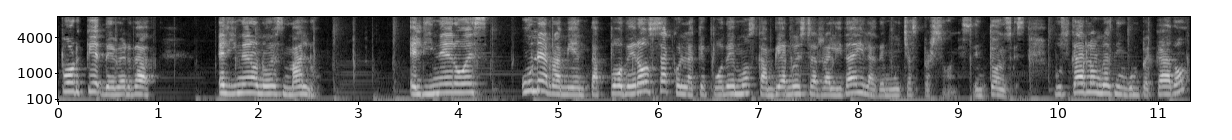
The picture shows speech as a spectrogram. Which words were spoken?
porque de verdad, el dinero no es malo. El dinero es una herramienta poderosa con la que podemos cambiar nuestra realidad y la de muchas personas. Entonces, buscarlo no es ningún pecado.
